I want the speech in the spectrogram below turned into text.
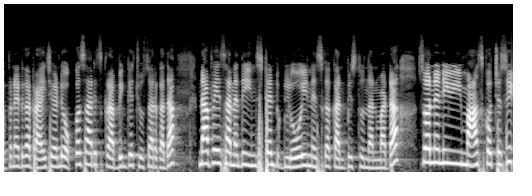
డెఫినెట్గా ట్రై చేయండి. ఒక్కసారి స్క్రబ్బింగ్కే చూసారు కదా? నా ఫేస్ అనేది ఇన్స్టెంట్ గ్లోయినెస్గా కనిపిస్తుంది అనమాట సో నేను ఈ మాస్క్ వచ్చేసి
